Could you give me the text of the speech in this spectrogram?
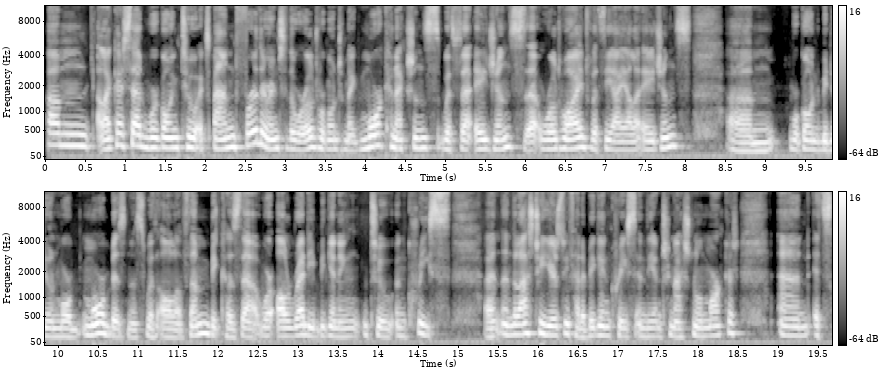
Um, like I said, we're going to expand further into the world. We're going to make more connections with the agents uh, worldwide, with the IELA agents. Um, we're going to be doing more more business with all of them because that we're already beginning to increase. And in the last two years, we've had a big increase in the international market, and it's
